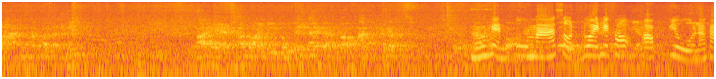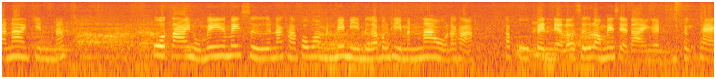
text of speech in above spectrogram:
ร้านนะครับปัตตานีปลาแหนอร่อยอยู่ตรงใกล้ๆกับน้องนัทนะครับ หนู เห็นปูม้าสดด้วยที่เขาออฟอยู่นะคะ น่ากินนะปูตายหนูไม่ไม่ซื้อนะคะ เพราะว่ามันไม่มีเนื้อบางทีมันเน่านะคะ ถ้าปูเป็นเนี่ยเราซื้อเราไม่เสียดายเงิน ถึงแพง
